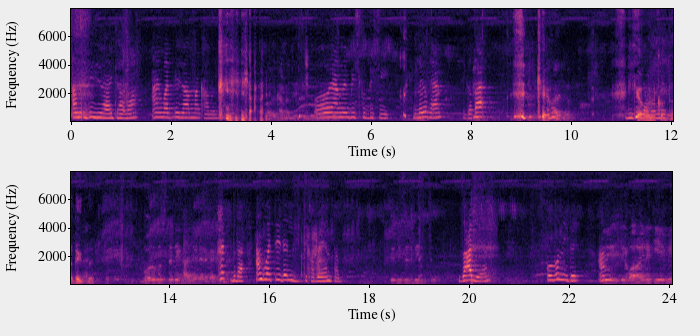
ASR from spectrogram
আমি খানা আমি রান্না খানা খানা আমি দিছি বুঝলে গেছেন কথা কেমন দিছি কেমন কথা দেখছ গরু গোস্ত দিয়ে খাইলে এটা হ্যাঁ দাদা আমি বাড়িতে দিতে খাবে এনতাম তুই দিছিস দিস তো। যাই এন করব নি রে আমি তুই বড় হইলে কি হইবি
